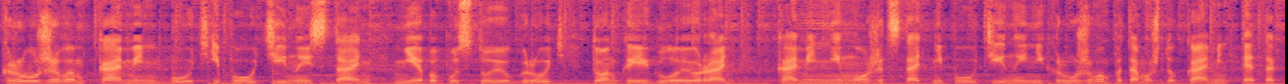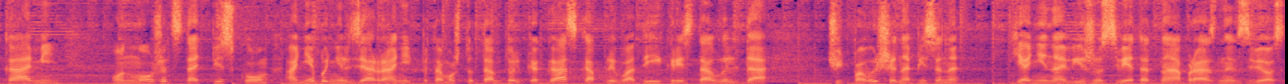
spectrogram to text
Кружевом камень будь и паутиной стань, небо пустую грудь, тонкой иглою рань. Камень не может стать ни паутиной, ни кружевом, потому что камень — это камень. Он может стать песком, а небо нельзя ранить, потому что там только газ, капли воды и кристаллы льда. Чуть повыше написано «Я ненавижу свет однообразных звезд».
